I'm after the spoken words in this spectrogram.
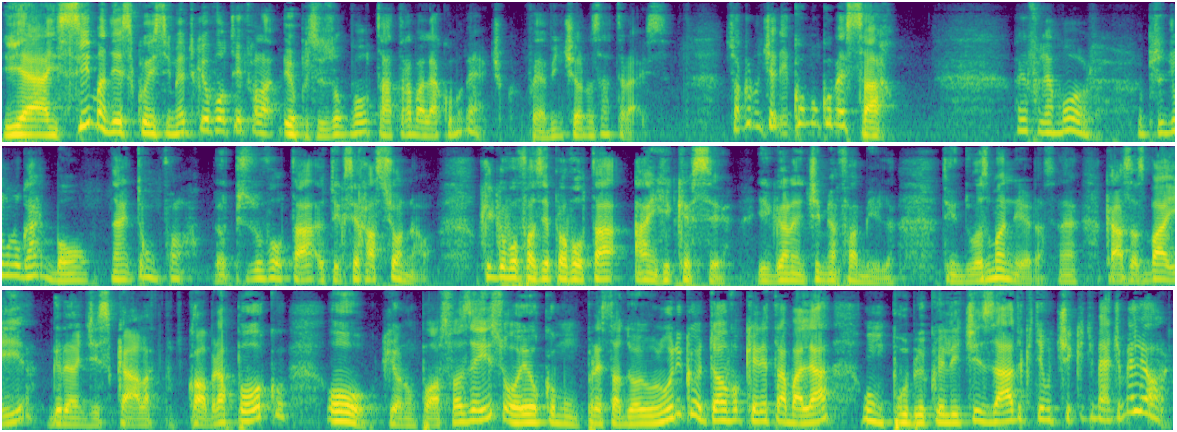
E é em cima desse conhecimento que eu voltei a falar: eu preciso voltar a trabalhar como médico. Foi há 20 anos atrás. Só que eu não tinha nem como começar. Aí eu falei, amor, eu preciso de um lugar bom. Né? Então, eu preciso voltar, eu tenho que ser racional. O que, que eu vou fazer para voltar a enriquecer e garantir minha família? Tem duas maneiras. Né? Casas Bahia, grande escala, cobra pouco, ou que eu não posso fazer isso, ou eu, como um prestador único, então eu vou querer trabalhar um público elitizado que tem um ticket médio melhor.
